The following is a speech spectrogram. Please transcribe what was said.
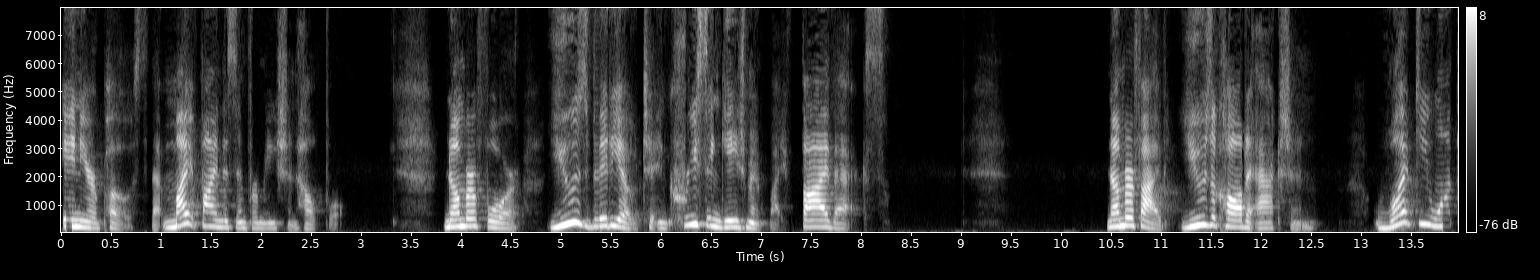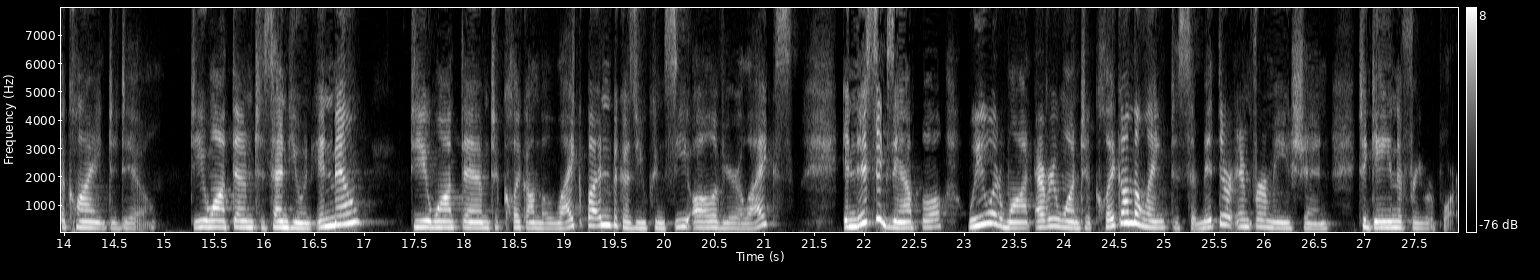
in your post that might find this information helpful. Number four, use video to increase engagement by 5x. Number five, use a call to action. What do you want the client to do? Do you want them to send you an email? Do you want them to click on the like button because you can see all of your likes? In this example, we would want everyone to click on the link to submit their information to gain the free report.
